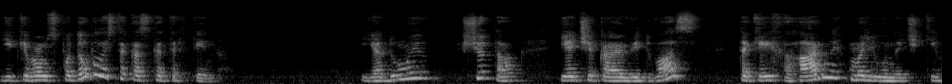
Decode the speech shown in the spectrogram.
Дітки, вам сподобалась така скатертина? Я думаю, що так. Я чекаю від вас таких гарних малюночків.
